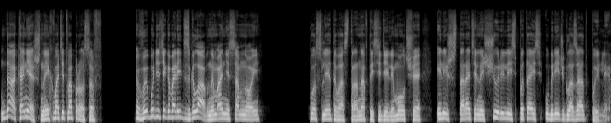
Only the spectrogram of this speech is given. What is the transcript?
«Да, конечно, и хватит вопросов. Вы будете говорить с главным, а не со мной». После этого астронавты сидели молча и лишь старательно щурились, пытаясь уберечь глаза от пыли.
